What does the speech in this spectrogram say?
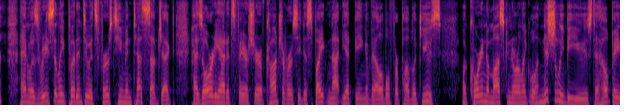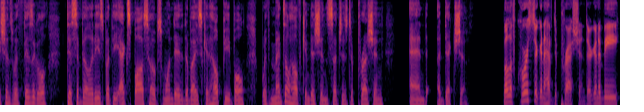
and was recently put into its first human test subject, has already had its fair share of controversy despite not yet being available for public use. According to Musk, Neuralink will initially be used to help patients with physical disabilities, but the ex boss hopes one day the device could help people with mental health conditions such as depression and addiction. Well, of course they're going to have depression. They're going to be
